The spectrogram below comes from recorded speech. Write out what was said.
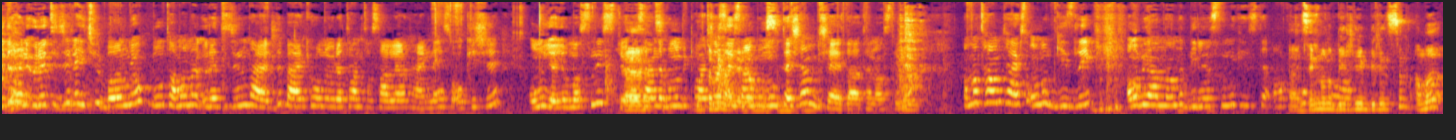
Bir de hani üreticiyle hiçbir bağın yok. Bu tamamen üreticinin derdi. Belki onu üreten, tasarlayan her neyse o kişi onun yayılmasını istiyor. Evet. Sen de bunun bir parçasıysan bu muhteşem bir şey zaten aslında. Ama tam tersi onu gizleyip ama bir yandan da bilinsinlik iste. Abi Yani senin onu bildiğin bilinsin ama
